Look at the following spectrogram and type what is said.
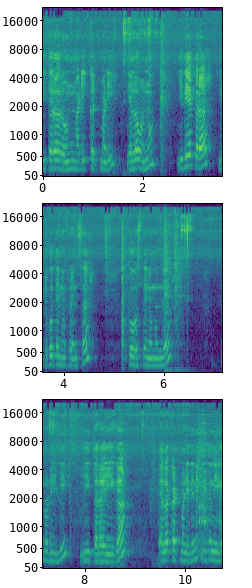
ಈ ಥರ ರೌಂಡ್ ಮಾಡಿ ಕಟ್ ಮಾಡಿ ಎಲ್ಲವನ್ನು ಇದೇ ಥರ ಇಟ್ಕೋತೇನೆ ಫ್ರೆಂಡ್ಸ ತೋರಿಸ್ತೇನೆ ಮುಂದೆ. ನೋಡಿ ಇಲ್ಲಿ ಈ ಥರ ಈಗ ಎಲ್ಲ ಕಟ್ ಮಾಡಿದ್ದೀನಿ. ಇದನ್ನೀಗ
